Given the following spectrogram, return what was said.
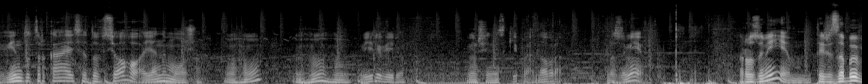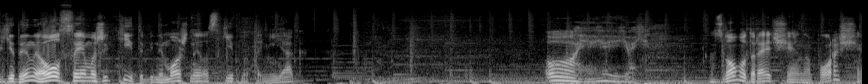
Він доторкається до всього, а я не можу. Угу, угу, угу. Вірю, вірю. Він ще не скіпає, добре. Розумію. Розумієм, ти ж забив єдиний гол в своєму житті, тобі не можна його скіпнути ніяк. Ой-ой-ой. Знову, до речі, на Порші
